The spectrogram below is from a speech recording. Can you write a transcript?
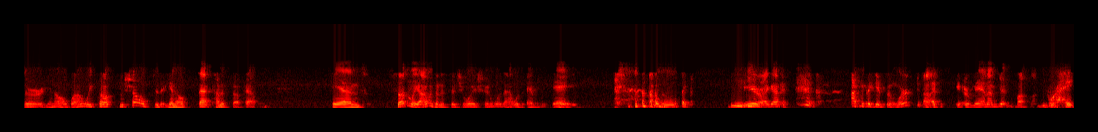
or, you know, why don't we put up some shelves today? You know, that kind of stuff happened. And suddenly I was in a situation where that was every day. I was like, Mhm. here, I gotta, I gotta get some work done here, man. I'm getting behind. Right.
